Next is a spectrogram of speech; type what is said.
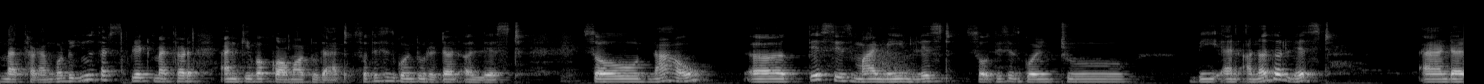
method. I'm going to use that split method and give a comma to that. So this is going to return a list. So now uh, this is my main list. So this is going to be an another list. And uh,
